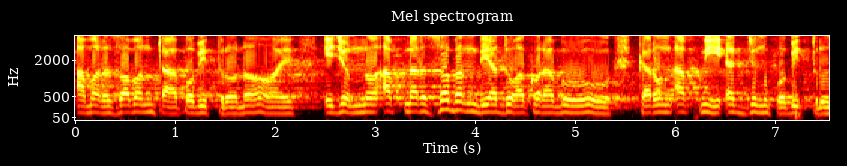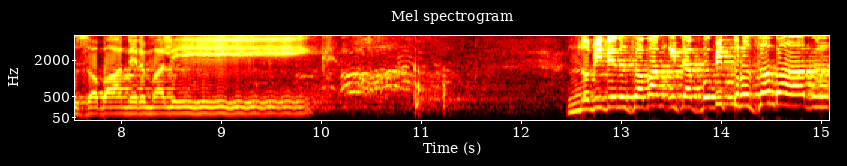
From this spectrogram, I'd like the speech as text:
আমার জবানটা পবিত্র নয় এই জন্য আপনার জবান দিয়া দোয়া করাবো। কারণ আপনি একজন পবিত্র জবানের মালিক। নবীদের জবান, এটা পবিত্র জবান।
